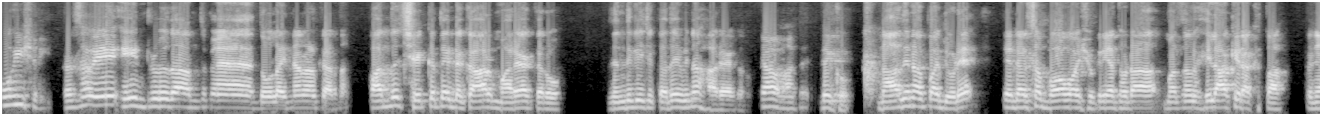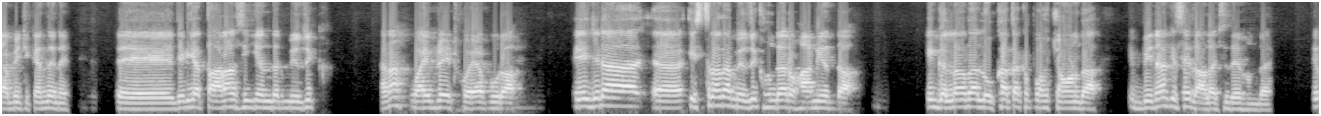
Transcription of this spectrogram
ਉਹੀ ਸਰੀਰ। ਡਾਕਟਰ ਸਾਹਿਬ ਇਹ ਇਹ ਇੰਟਰਵਿਊ ਦਾ ਅੰਤ ਮੈਂ ਦੋ ਲਾਈਨਾਂ ਨਾਲ ਕਰਦਾ। ਪਦ ਛਿੱਕ ਤੇ ਡਕਾਰ ਮਾਰਿਆ ਕਰੋ। ਜ਼ਿੰਦਗੀ 'ਚ ਕਦੇ ਵੀ ਨਾ ਹਾਰਿਆ ਕਰੋ। ਕੀ ਬਾਤ ਹੈ। ਦੇਖੋ ਨਾਲ ਦੇ ਨਾਲ ਆਪਾਂ ਜੁੜਿਆ। ਤੇ ਡਾਕਟਰ ਸਾਹਿਬ ਬਹੁਤ ਬਹੁਤ ਸ਼ੁਕਰੀਆ ਤੁਹਾਡਾ ਮਤਲਬ ਹਿਲਾ ਕੇ ਰੱਖਤਾ ਪੰਜਾਬੀ 'ਚ ਕਹਿੰਦੇ ਨੇ ਤੇ ਜਿਹੜੀਆਂ ਤਾਰਾਂ ਸੀ ਅੰਦਰ 뮤직 ਹੈ ਨਾ ਵਾਈਬ੍ਰੇਟ ਹੋਇਆ ਪੂਰਾ ਇਹ ਜਿਹੜਾ ਅਹ, ਇਸ ਤਰ੍ਹਾਂ ਦਾ 뮤직 ਹੁੰਦਾ ਰੋਹਾਨੀਅਤ ਦਾ ਇਹ ਗੱਲਾਂ ਦਾ ਲੋਕਾਂ ਤੱਕ ਪਹੁੰਚਾਉਣ ਦਾ ਇਹ ਬਿਨਾਂ ਕਿਸੇ ਲਾਲਚ ਦੇ ਹੁੰਦਾ ਹੈ। ਤੇ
